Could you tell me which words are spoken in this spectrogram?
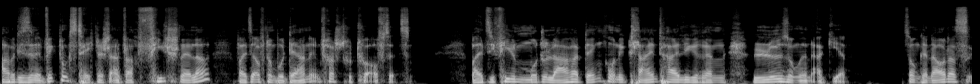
aber die sind entwicklungstechnisch einfach viel schneller, weil sie auf eine moderne Infrastruktur aufsetzen weil sie viel modularer denken und in kleinteiligeren Lösungen agieren. So, und genau das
